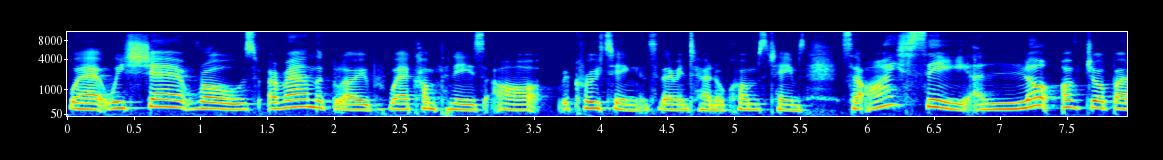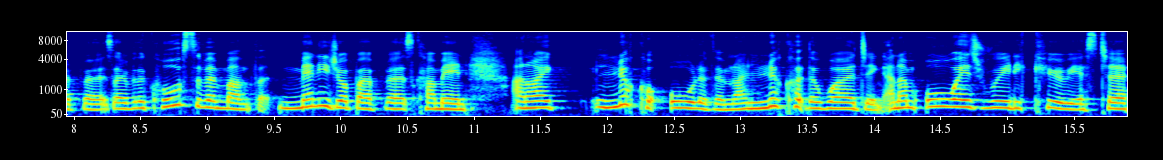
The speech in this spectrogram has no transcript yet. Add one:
where we share roles around the globe where companies are recruiting into their internal comms teams. So I see a lot of job adverts over the course of a month, many job adverts come in, and I look at all of them and I look at the wording, and I'm always really curious to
